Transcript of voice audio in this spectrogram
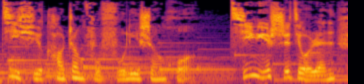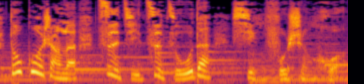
继续靠政府福利生活，其余十九人都过上了自给自足的幸福生活。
